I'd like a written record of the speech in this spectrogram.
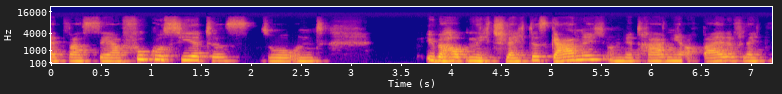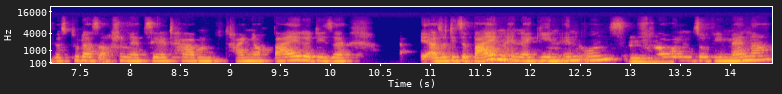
etwas sehr Fokussiertes, so und überhaupt nichts Schlechtes, gar nicht. Und wir tragen ja auch beide, vielleicht wirst du das auch schon erzählt haben, wir tragen ja auch beide diese also diese beiden Energien in uns, mhm. Frauen sowie Männer.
